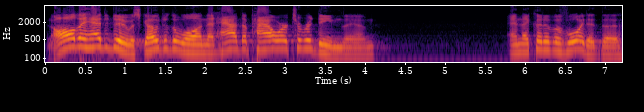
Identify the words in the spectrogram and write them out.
And all they had to do was go to the one that had the power to redeem them, and they could have avoided the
